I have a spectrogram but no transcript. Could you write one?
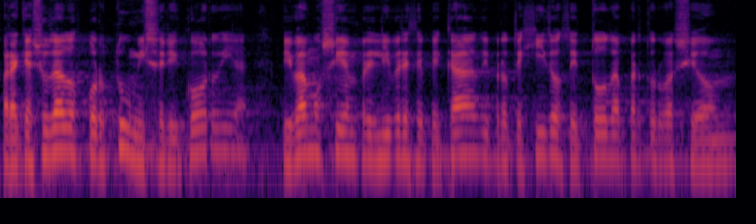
para que ayudados por tu misericordia vivamos siempre libres de pecado y protegidos de toda perturbación,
